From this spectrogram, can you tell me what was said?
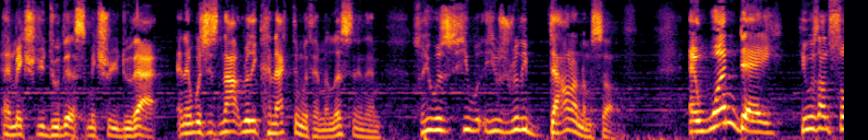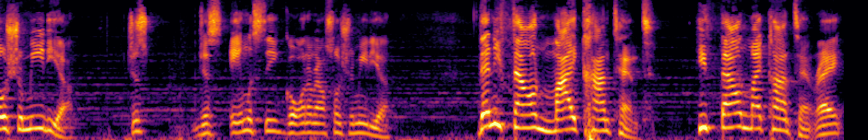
and make sure you do this, make sure you do that. And it was just not really connecting with him and listening to him. So he was he, he was really down on himself. And one day he was on social media, just just aimlessly going around social media. Then he found my content. He found my content, right?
